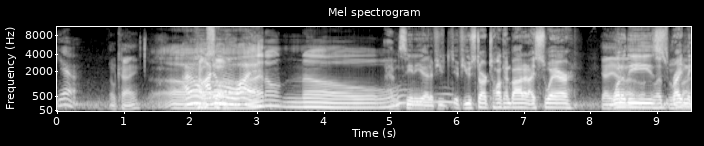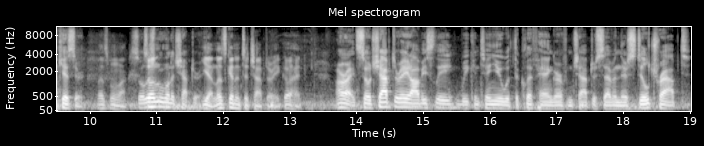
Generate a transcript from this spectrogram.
yeah. Okay. I don't How I don't know so? why. I don't know. I haven't seen it yet. If you if you start talking about it, I swear, Yeah, yeah. one of let- these move right in the kisser. Let's move on. So let's move on to chapter eight. Yeah, let's get into chapter eight. Go ahead. All right, so chapter eight, obviously, we continue with the cliffhanger from chapter seven. They're still trapped.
